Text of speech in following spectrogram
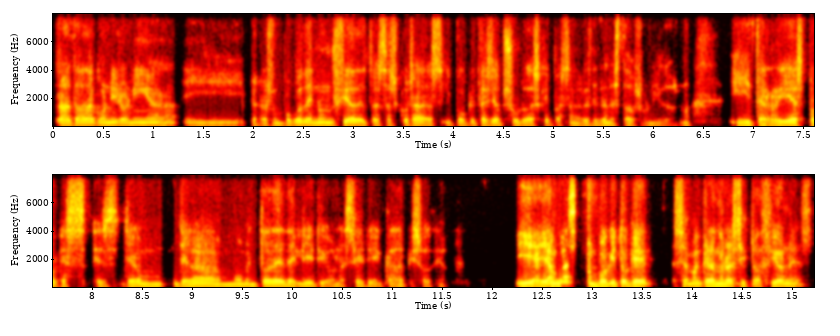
tratada con ironía, y, pero es un poco denuncia de todas estas cosas hipócritas y absurdas que pasan a veces en Estados Unidos. ¿no? Y te ríes porque es, llega, un, llega un momento de delirio en la serie, en cada episodio. Y, y además un poquito que se van creando unas situaciones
